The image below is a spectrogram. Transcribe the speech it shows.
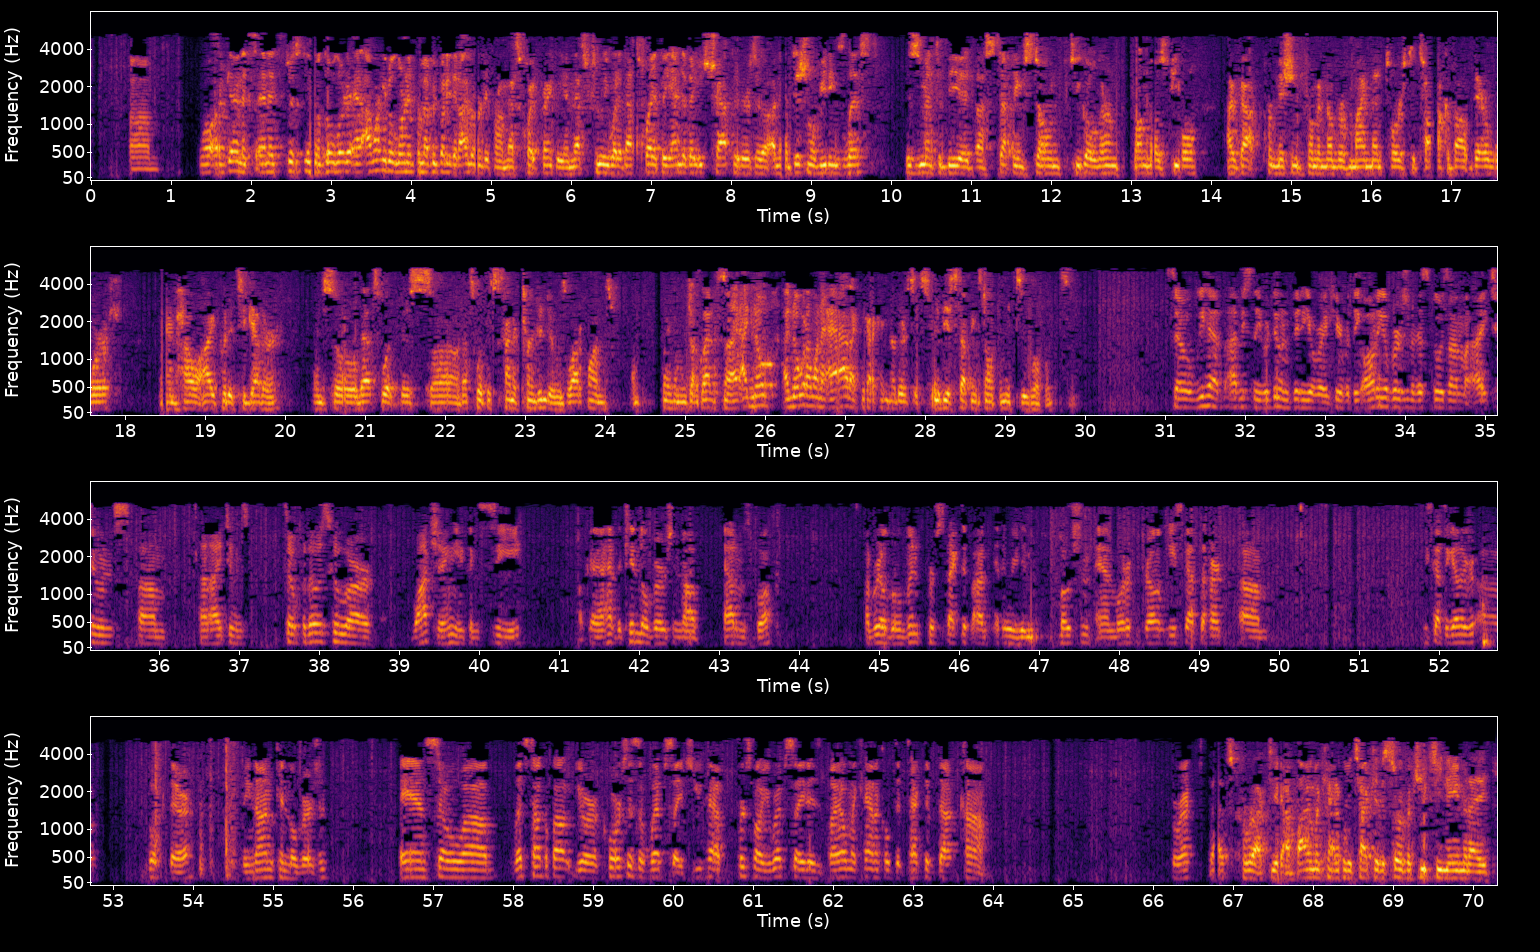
Um, well, again, it's and it's just you know go learn it. I want you to learn it from everybody that I learned it from. That's quite frankly, and that's truly what. It, that's why at the end of each chapter there's a, an additional readings list. This is meant to be a, a stepping stone to go learn from those people. I've got permission from a number of my mentors to talk about their work and how I put it together. And so that's what this uh, that's what this kind of turned into. It was a lot of fun. I'm, I'm glad it's not. I know I know what I want to add. I think I can. You know, there's it's going to be a stepping stone for me too. Hopefully. So. We have obviously we're doing video right here, but the audio version of this goes on my iTunes um, on iTunes. So for those who are watching, you can see. Okay, I have the Kindle version of Adam's book, A Real Movement: Perspective on Integrated Motion and Motor Control. He's got the heart. Um, he's got the other uh, book there, the non-Kindle version. And so uh, let's talk about your courses and websites. You have, first of all, your website is biomechanicaldetective.com. Correct? That's correct. Yeah, biomechanical detective is sort of a cutesy name that I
